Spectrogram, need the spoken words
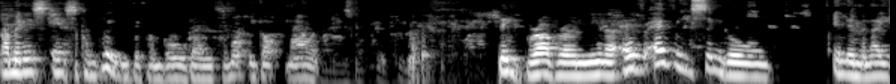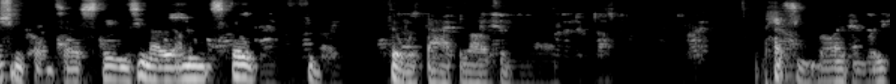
I mean it's it's a completely different ball game from what we got nowadays. Big Brother and you know every every single elimination contest is you know I mean it's filled with you know filled with bad blood and petty rivalry.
